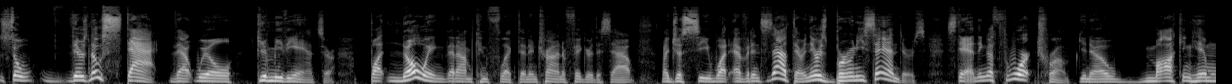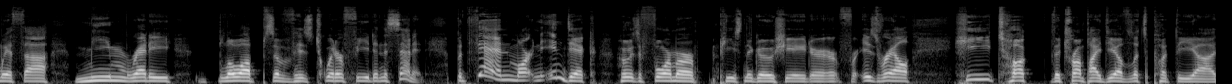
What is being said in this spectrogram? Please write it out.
So there's no stat that will give me the answer. But knowing that I'm conflicted and trying to figure this out, I just see what evidence is out there. And there's Bernie Sanders standing athwart Trump, you know, mocking him with uh, meme ready blow ups of his Twitter feed in the Senate. But then Martin Indyk, who is a former peace negotiator for Israel, he took the Trump idea of let's put the uh,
